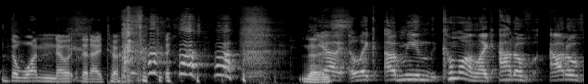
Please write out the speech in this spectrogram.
the one note that I took from this. Nice. Yeah, like I mean, come on, like out of out of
